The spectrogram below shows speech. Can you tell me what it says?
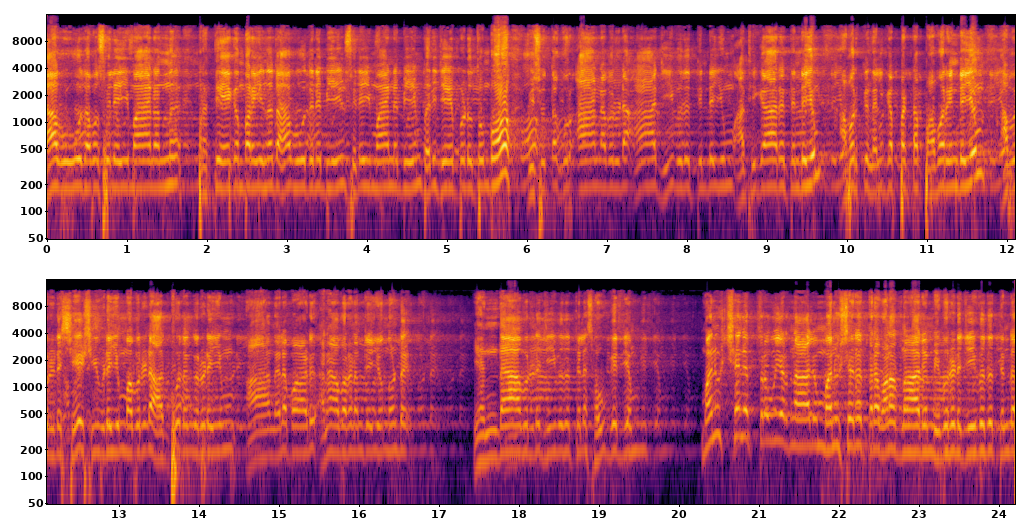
ദാവൂദ് അവ സുലൈമാൻ എന്ന് പ്രത്യേകം പറയുന്ന ദാവൂദ് നബിയെയും സുലൈമാൻ നബിയെയും പരിചയപ്പെടുത്തുമ്പോ വിശുദ്ധ ഖുർആൻ അവരുടെ ആ ജീവിതത്തിന്റെയും അധികാരത്തിന്റെയും അവർക്ക് നൽകപ്പെട്ട പവറിന്റെയും അവരുടെ ശേഷിയുടെയും അവരുടെ അത്ഭുതങ്ങളുടെയും ആ നിലപാട് അനാവരണം ചെയ്യുന്നുണ്ട്. എന്താ അവരുടെ ജീവിതത്തിലെ സൗകര്യം? മനുഷ്യനെത്ര ഉയർന്നാലും മനുഷ്യനെത്ര വളർന്നാലും ഇവരുടെ ജീവിതത്തിന്റെ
